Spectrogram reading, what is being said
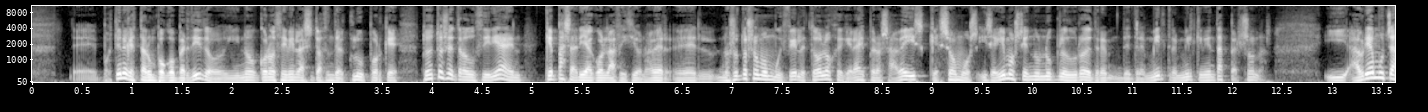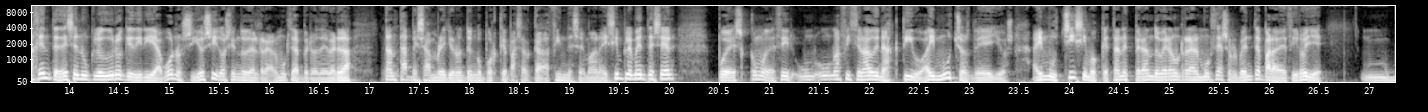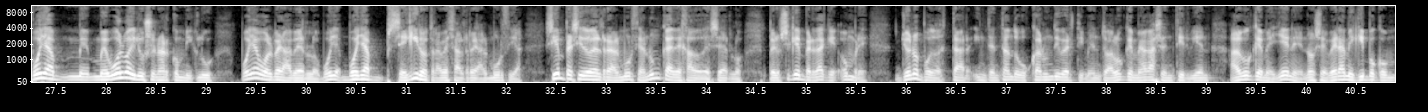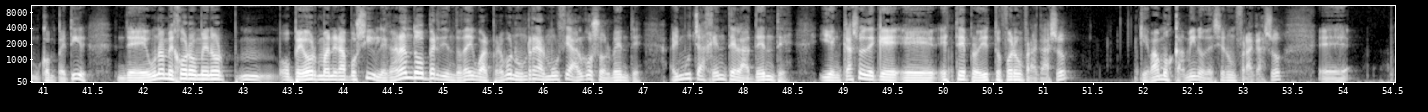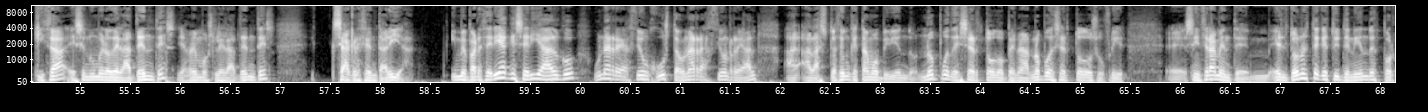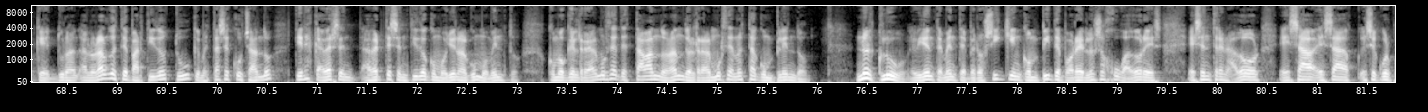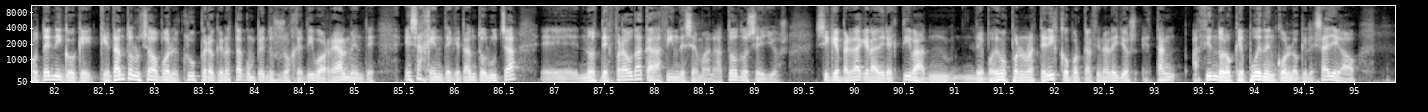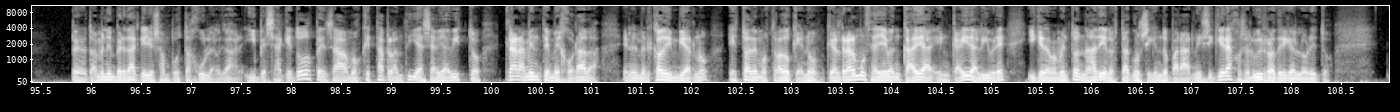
eh, pues tiene que estar un poco perdido y no conoce bien la situación del club, porque todo esto se traduciría en qué pasaría con la afición. A ver, eh, nosotros somos muy fieles, todos los que queráis, pero sabéis que somos y seguimos siendo un núcleo duro de, de 3.000, 3.500 personas. Y habría mucha gente de ese núcleo duro que diría, bueno, si yo sigo siendo del Real Murcia, pero de verdad, tanta pesambre yo no tengo por qué pasar cada fin de semana y simplemente ser, pues, ¿cómo decir?, un, un aficionado inactivo. Hay muchos de ellos, hay muchísimos que están esperando ver a un Real Murcia solvente para decir, oye, voy a, me, vuelvo a ilusionar con mi club, voy a volver a verlo, voy a, voy a seguir otra vez al Real Murcia. Siempre he sido del Real Murcia, nunca he dejado de serlo, pero sí que es verdad que, hombre, yo no puedo estar intentando buscar un divertimento, algo que me haga sentir bien, algo que me llene, no sé, ver a mi equipo com- competir de una mejor o menor mm, o peor manera posible, ganando o perdiendo, da igual, pero bueno, un Real Murcia algo solvente. Hay mucha gente latente y en caso de que eh, este proyecto fuera un fracaso, que vamos camino de ser un fracaso, eh, quizá ese número de latentes, llamémosle latentes, se acrecentaría. Y me parecería que sería algo, una reacción justa, una reacción real a, la situación que estamos viviendo. No puede ser todo penar, no puede ser todo sufrir. Eh, sinceramente, el tono este que estoy teniendo es porque durante, a lo largo de este partido, tú que me estás escuchando, tienes que haber, haberte sentido como yo en algún momento. Como que el Real Murcia te está abandonando, el Real Murcia no está cumpliendo. No el club, evidentemente, pero sí quien compite por él, esos jugadores, ese entrenador, esa, esa, ese cuerpo técnico que, que tanto ha luchado por el club, pero que no está cumpliendo sus objetivos realmente. Esa gente que tanto lucha eh, nos defrauda cada fin de semana, todos ellos. Sí que es verdad que la directiva mm, le podemos poner un asterisco porque al final ellos están haciendo lo que pueden con lo que les ha llegado. Pero también es verdad que ellos han puesto a Julio Algar. Y pese a que todos pensábamos que esta plantilla se había visto claramente mejorada en el mercado de invierno, esto ha demostrado que no, que el Real Murcia lleva en caída, en caída libre y que de momento nadie lo está consiguiendo parar, ni siquiera José Luis Rodríguez Loreto.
